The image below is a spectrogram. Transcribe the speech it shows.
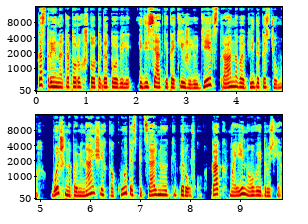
костры, на которых что-то готовили, и десятки таких же людей в странного вида костюмах, больше напоминающих какую-то специальную экипировку, как мои новые друзья.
